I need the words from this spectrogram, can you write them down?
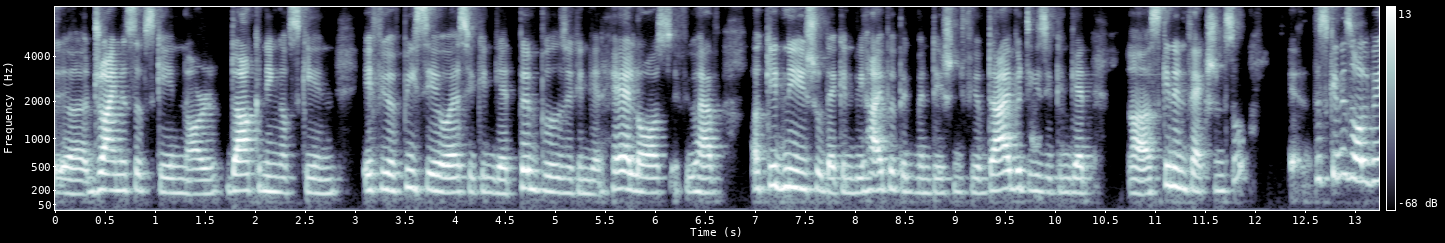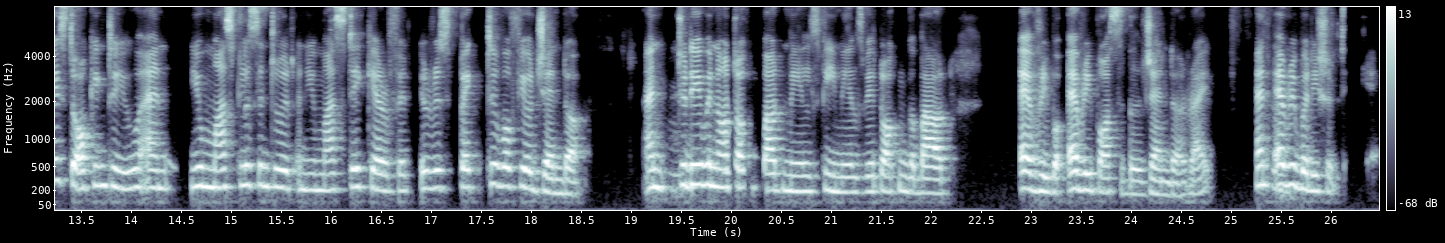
uh, dryness of skin or darkening of skin. If you have pcos you can get pimples you can get hair loss. If you have a kidney issue there can be hyperpigmentation. If you have diabetes you can get uh, skin infection. So eh, the skin is always talking to you and you must listen to it and you must take care of it irrespective of your gender. And mm-hmm. today we're not talking about males females. We're talking about every every possible gender right? And sure. everybody should take care.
